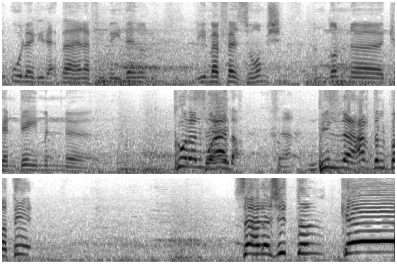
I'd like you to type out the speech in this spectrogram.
الأولى اللي لعبها هنا في الميدان اللي ما فازهمش. نظن آه، كان دائما كرة المعادة. بالعرض البطيء. سهلة جدا. كادت أن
